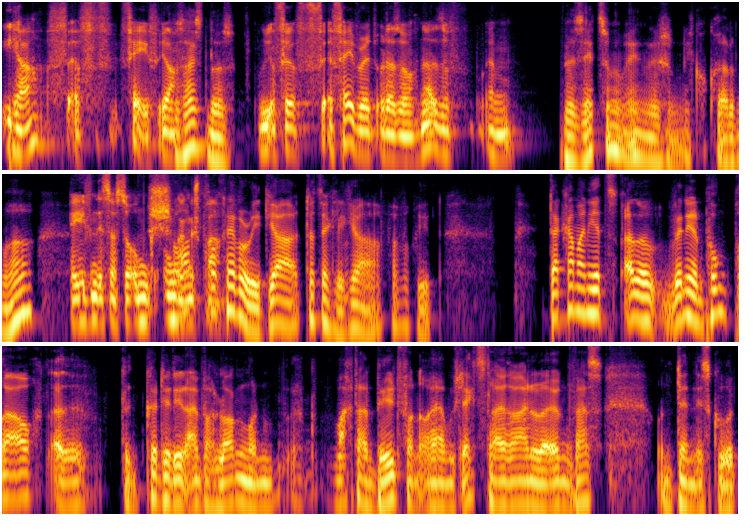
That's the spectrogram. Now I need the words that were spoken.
Ja, Fave, ja. Was heißt denn das? Für Favorite oder so. Ne? Also ähm, Übersetzung im Englischen. Ich gucke gerade mal. Haven ist das so um, Umgangssprache. Favorit, ja, tatsächlich, ja, Favorit. Da kann man jetzt, also wenn ihr einen Punkt braucht, also dann könnt ihr den einfach loggen und macht da ein Bild von eurem Geschlechtsteil rein oder irgendwas und dann ist gut.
